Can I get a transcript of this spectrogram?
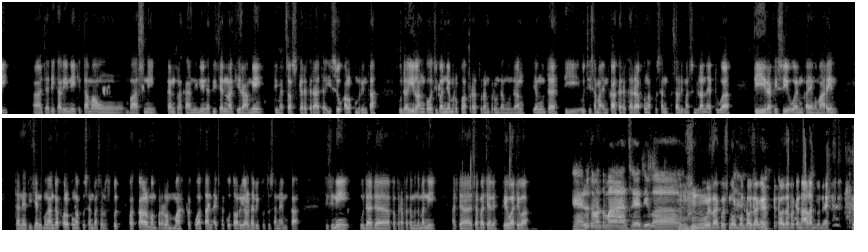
Uh, jadi kali ini kita mau bahas nih, kan belakangan ini netizen lagi rame di medsos gara-gara ada isu kalau pemerintah udah hilang kewajibannya merubah peraturan perundang-undang yang udah diuji sama MK gara-gara penghapusan pasal 59 ayat 2 di revisi UMK yang kemarin. Dan netizen menganggap kalau penghapusan pasal tersebut bakal memperlemah kekuatan eksekutorial dari putusan MK di sini udah ada beberapa teman-teman nih. Ada siapa aja nih? Dewa, Dewa. Halo teman-teman, saya Dewa. Wes aku ngomong gak usah gak usah perkenalan kan ya.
